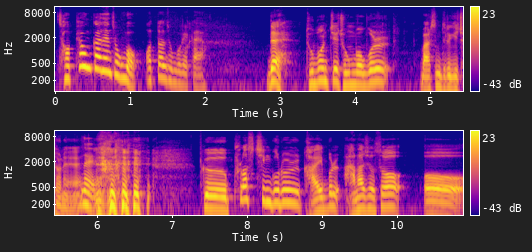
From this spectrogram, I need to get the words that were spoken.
저평가된 종목 어떤 종목일까요? 네, 두 번째 종목을 말씀드리기 전에 네. 그 플러스 친구를 가입을 안 하셔서 어,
